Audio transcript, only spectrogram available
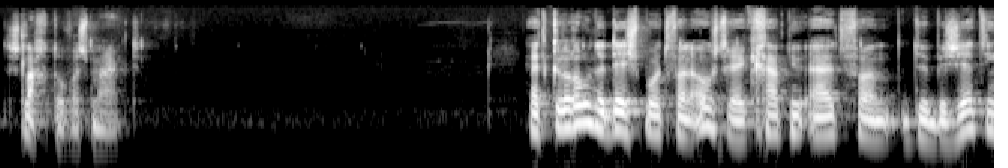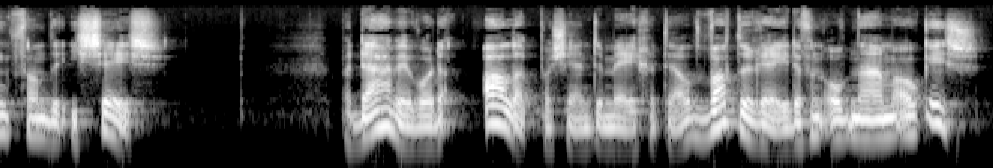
slachtoffers maakt. Het coronadashboard van Oostenrijk gaat nu uit van de bezetting van de IC's. Maar daarbij worden alle patiënten meegeteld, wat de reden van opname ook is.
